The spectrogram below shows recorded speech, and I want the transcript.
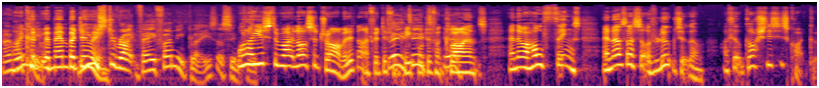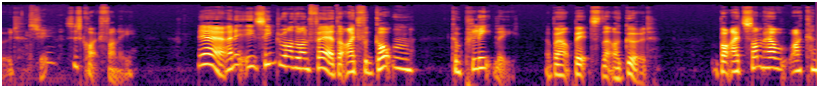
Oh, I couldn't remember doing. You used to write very funny plays. Well, I used to write lots of drama, didn't I, for different Yeah, people, did, different yeah. clients, and there were whole things. And as I sort of looked at them, I thought, "Gosh, this is quite good. This is quite funny." Yeah, and it, it seemed rather unfair that I'd forgotten completely about bits that are good, but I'd somehow I can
